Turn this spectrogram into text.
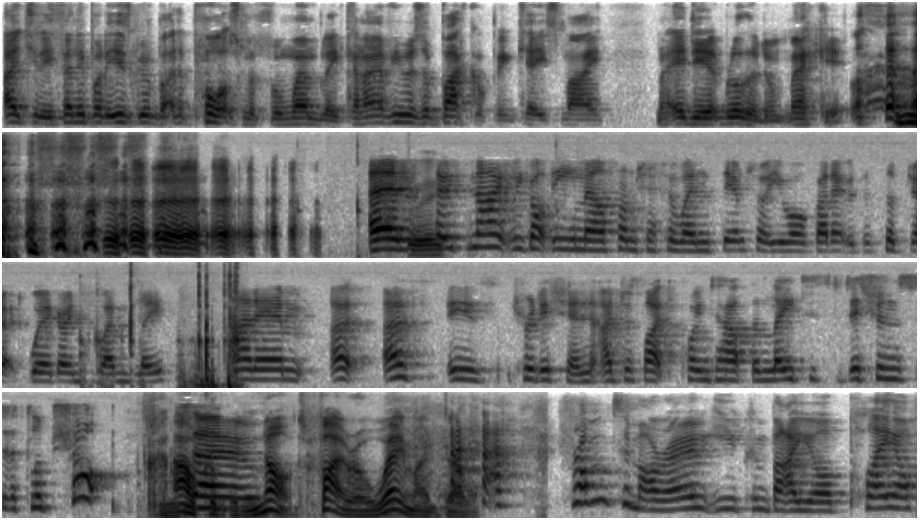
actually, if anybody is going back to Portsmouth from Wembley, can I have you as a backup in case my my idiot brother don't make it? Um, so tonight we got the email from Sheffield Wednesday. I'm sure you all got it with the subject "We're going to Wembley." And um, uh, as is tradition, I'd just like to point out the latest additions to the club shop. How so, could we not? Fire away, my darling. From tomorrow, you can buy your playoff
